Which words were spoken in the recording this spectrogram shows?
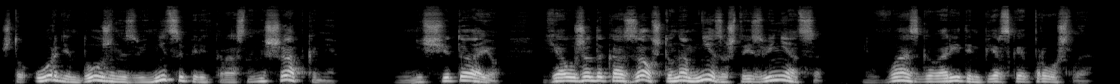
что орден должен извиниться перед красными шапками? Не считаю. Я уже доказал, что нам не за что извиняться. Вас говорит имперское прошлое.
